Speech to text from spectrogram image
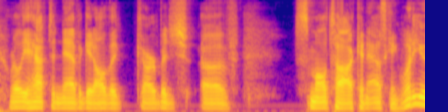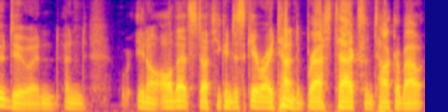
really have to navigate all the garbage of small talk and asking, what do you do? And, and, you know, all that stuff. You can just get right down to brass tacks and talk about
